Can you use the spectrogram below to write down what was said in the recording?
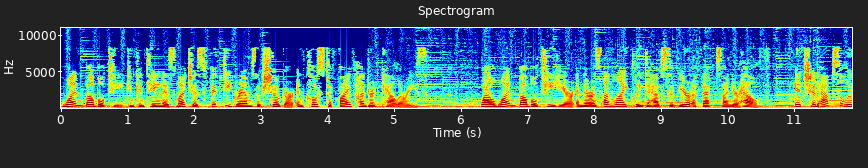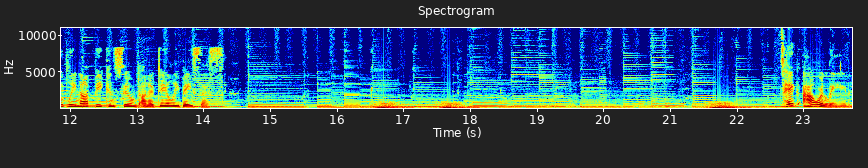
One bubble tea can contain as much as 50 grams of sugar and close to 500 calories. While one bubble tea here and there is unlikely to have severe effects on your health, it should absolutely not be consumed on a daily basis. Take our lead.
